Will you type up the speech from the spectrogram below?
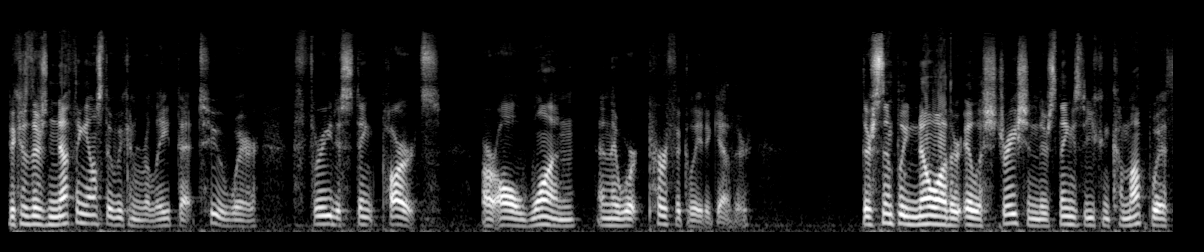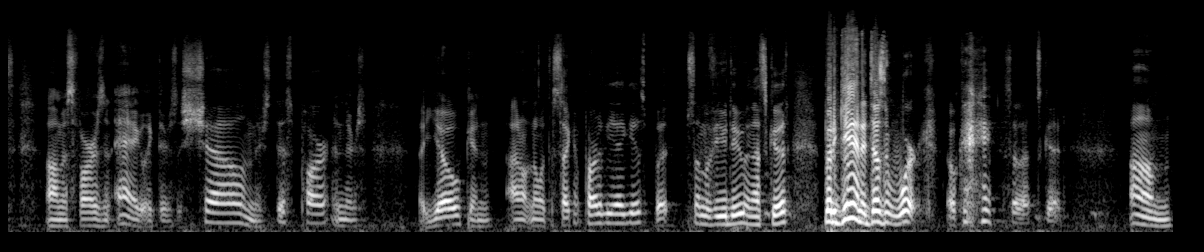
Because there's nothing else that we can relate that to where three distinct parts are all one and they work perfectly together. There's simply no other illustration. There's things that you can come up with um, as far as an egg. Like there's a shell, and there's this part, and there's a yolk, and I don't know what the second part of the egg is, but some of you do, and that's good. But again, it doesn't work, okay? So that's good. Um,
